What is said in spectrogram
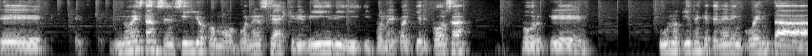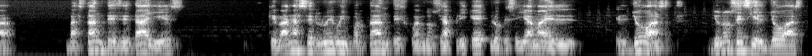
Eh, no es tan sencillo como ponerse a escribir y, y poner cualquier cosa, porque uno tiene que tener en cuenta bastantes detalles que van a ser luego importantes cuando se aplique lo que se llama el, el Yoast. Yo no sé si el Yoast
